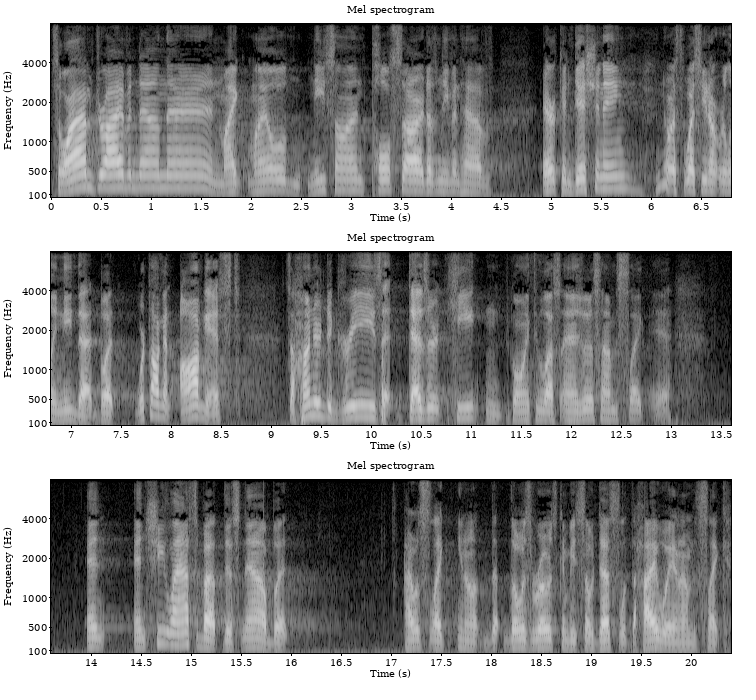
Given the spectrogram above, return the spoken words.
So I'm driving down there, and my, my old Nissan Pulsar doesn't even have Air conditioning, Northwest, you don't really need that. But we're talking August. It's 100 degrees at desert heat and going through Los Angeles. I'm just like, eh. And, and she laughs about this now, but I was like, you know, th- those roads can be so desolate, the highway, and I'm just like,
